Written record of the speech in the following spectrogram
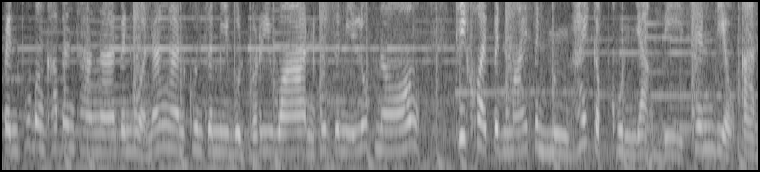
เป็นผู้บังคับบัญชางาน เป็นหัวหน้างาน คุณจะมีบุตรบริวาร คุณจะมีลูกน้อง ที่คอยเป็นไม้เป็นมือให้กับคุณอย่างดี เช่นเดียวกัน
